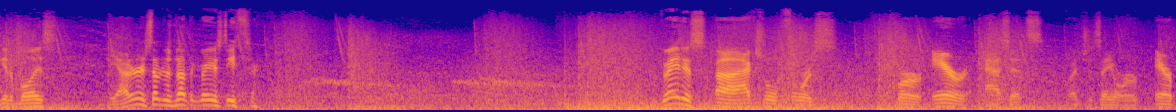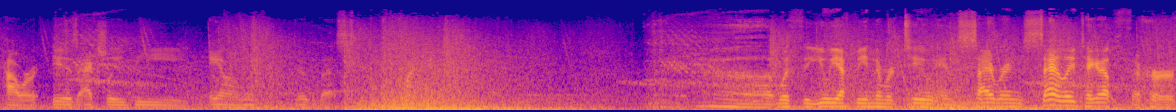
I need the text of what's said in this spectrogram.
get it, boys. The outer interceptor's not the greatest either. greatest uh, actual force for air assets, I should say, or air power, is actually the Aeon Wing. They're the best. Uh, with the UEF being number two and Cybran sadly taking up third.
